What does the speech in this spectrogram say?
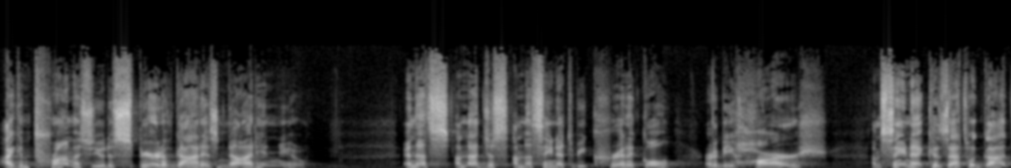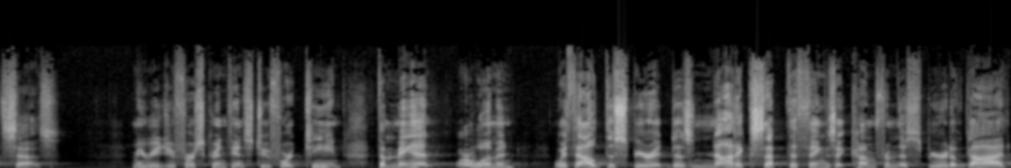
I can promise you the Spirit of God is not in you. And that's, I'm not just, I'm not saying that to be critical or to be harsh. I'm saying that because that's what God says. Let me read you 1 Corinthians 2:14. The man or woman without the Spirit does not accept the things that come from the Spirit of God,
